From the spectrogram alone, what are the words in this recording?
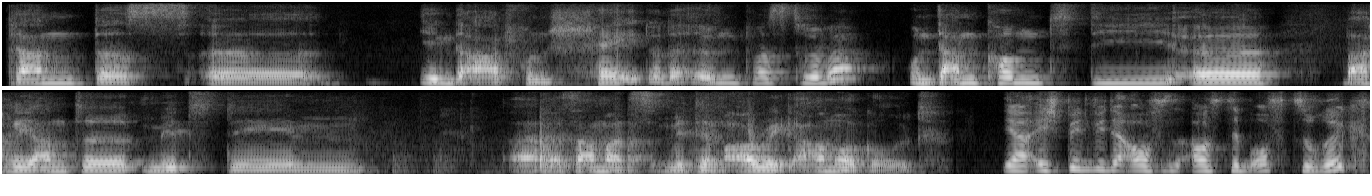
Dann das äh, irgendeine Art von Shade oder irgendwas drüber. Und dann kommt die äh, Variante mit dem, äh, sagen wir mit dem Auric Armor Gold. Ja, ich bin wieder auf, aus dem Off zurück.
